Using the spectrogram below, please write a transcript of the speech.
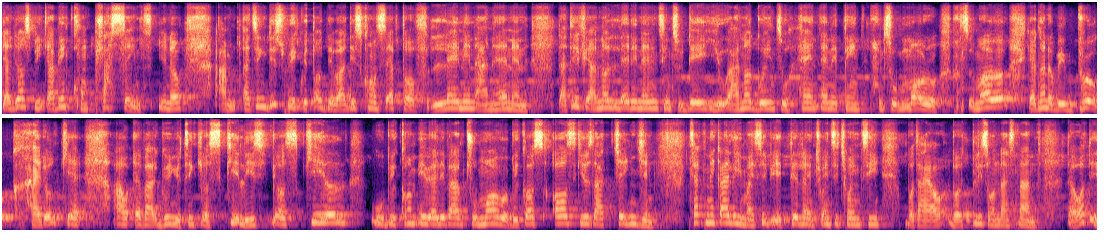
you're just being, you're being complacent. You know, um, I think this week we talked about this concept of learning and earning. That if you are not learning anything today, you are not going to earn anything tomorrow. tomorrow you're going to be broke. I don't care however good you think your skill is. Your skill will become irrelevant tomorrow because all skills are changing. Technically, you might still be a tailor in 2020, but I but please understand that what a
